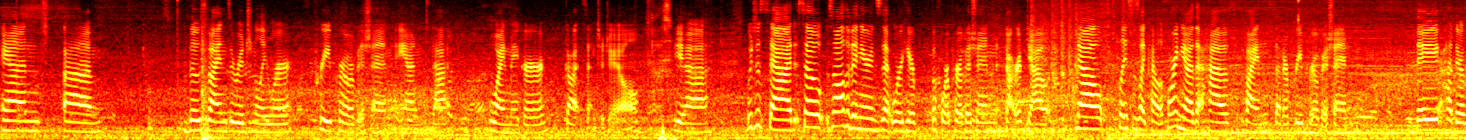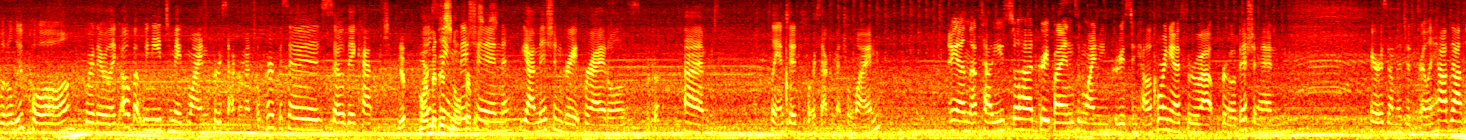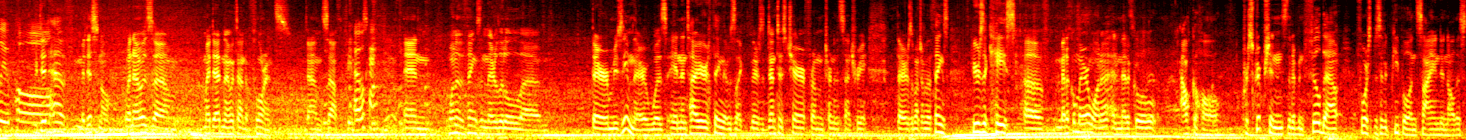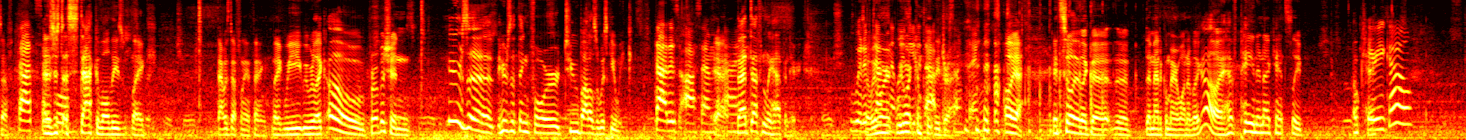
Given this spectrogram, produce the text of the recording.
And um, those vines originally were pre prohibition, and that winemaker got sent to jail. Yeah. Which is sad. So, so all the vineyards that were here before Prohibition got ripped out. Now, places like California that have vines that are pre-Prohibition, they had their little loophole where they were like, oh, but we need to make wine for sacramental purposes. So they kept Yep, or medicinal mission, purposes. yeah, mission grape varietals. Um, planted for sacramental wine. And that's how you still had grapevines and wine being produced in California throughout Prohibition. Arizona didn't really have that loophole. We did have medicinal. When I was, um, my dad and I went down to Florence, down south of Phoenix. Oh, okay. And one of the things in their little, um, their museum there was an entire thing that was like, there's a dentist chair from turn of the century. There's a bunch of other things. Here's a case of medical marijuana and medical alcohol prescriptions that have been filled out for specific people and signed and all this stuff. That's so and it's just cool. a stack of all these like. That was definitely a thing. Like we, we were like, oh, prohibition. Here's a here's a thing for two bottles of whiskey a week. That is awesome. Yeah, I that definitely happened here. would have so we weren't- definitely we weren't completely dry. something. Oh yeah, it's totally like the, the the medical marijuana of like, oh, I have pain and I can't sleep. Okay. Here you go.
